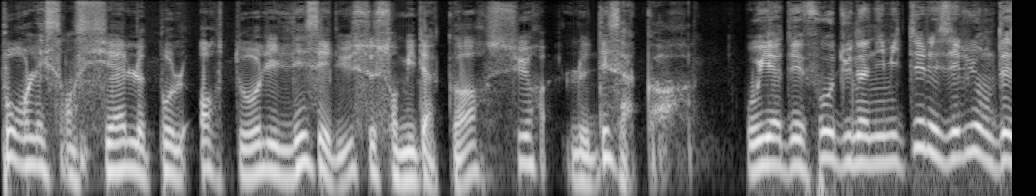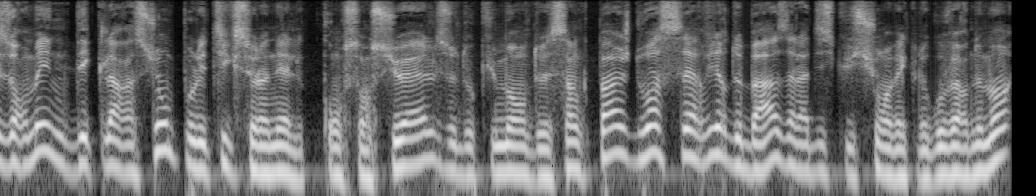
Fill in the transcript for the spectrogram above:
Pour l'essentiel, Paul Ortol et les élus se sont mis d'accord sur le désaccord. Oui, à défaut d'unanimité, les élus ont désormais une déclaration politique solennelle consensuelle. Ce document de cinq pages doit servir de base à la discussion avec le gouvernement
